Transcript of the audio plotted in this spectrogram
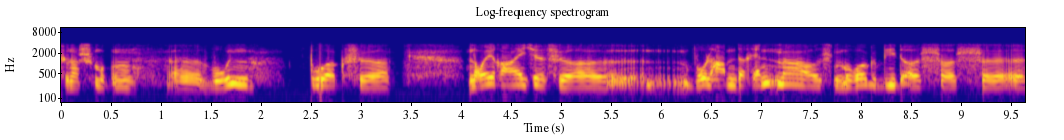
zu einer schmucken äh, Wohnburg für Neureiche, für äh, wohlhabende Rentner aus dem Ruhrgebiet, aus, aus äh,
